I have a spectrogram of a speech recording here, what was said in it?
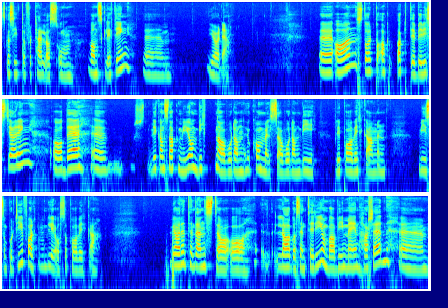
skal sitte og fortelle oss om vanskelige ting, eh, gjør det. Eh, A-en står på ak aktiv bevisstgjøring. Og det, eh, vi kan snakke mye om vitner og hvordan hukommelse og hvordan vi blir påvirka, men vi som politifolk vi blir også påvirka. Vi har en tendens til å, å, lage oss en teori om hva vi mener har skjedd. Eh,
